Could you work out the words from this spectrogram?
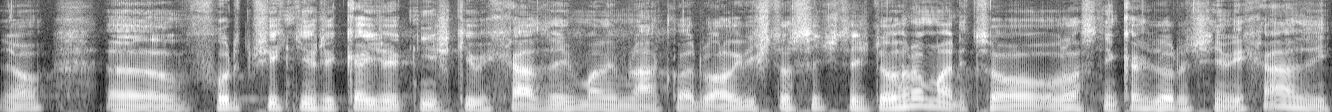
Jo? Uh, furt všichni říkají, že knížky vycházejí v malém nákladu, ale když to sečteš dohromady, co vlastně každoročně vychází,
